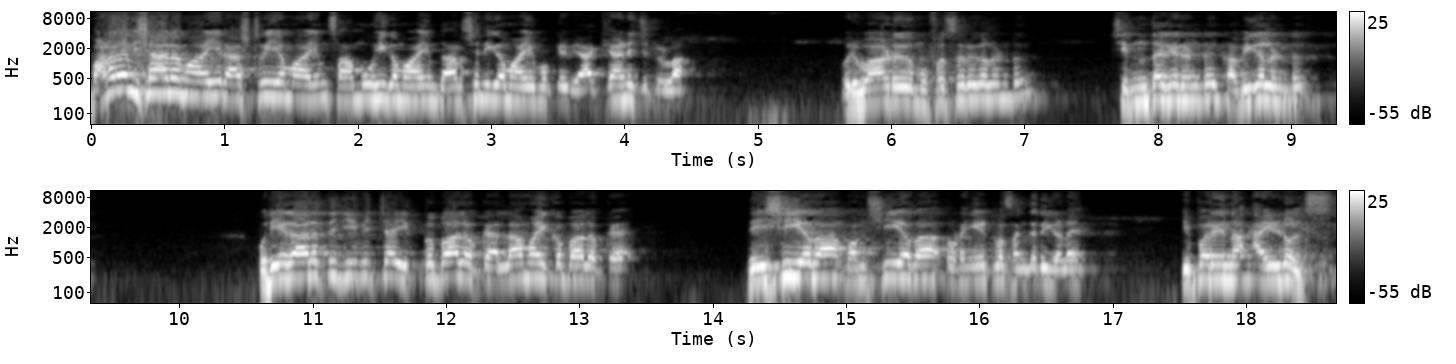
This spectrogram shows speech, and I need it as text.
വളരെ വിശാലമായി രാഷ്ട്രീയമായും സാമൂഹികമായും ദാർശനികമായും ഒക്കെ വ്യാഖ്യാനിച്ചിട്ടുള്ള ഒരുപാട് മുഫസറുകളുണ്ട് ചിന്തകരുണ്ട് കവികളുണ്ട്. പുതിയ കാലത്ത് ജീവിച്ച ഇക്ബാലൊക്കെ അല്ലാമ ഇക്ബാലൊക്കെ ദേശീയത വംശീയത തുടങ്ങിയിട്ടുള്ള സംഗതികളെ ഈ പറയുന്ന ഐഡോൾസ്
